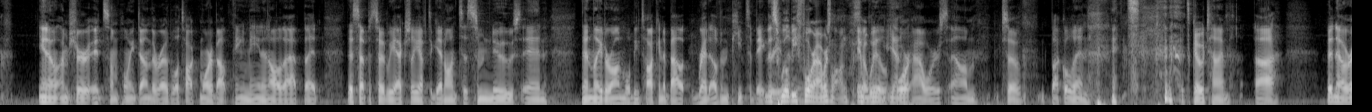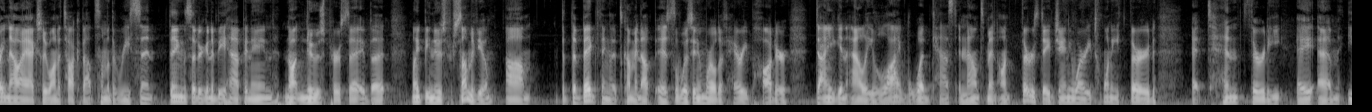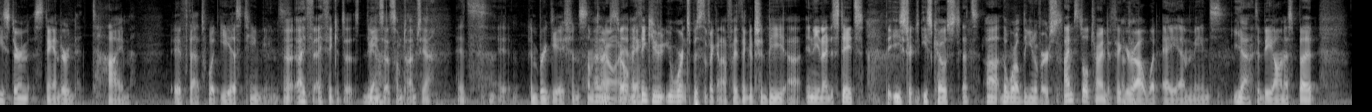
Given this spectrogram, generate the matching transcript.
you know, I'm sure at some point down the road we'll talk more about theming and all that. But this episode we actually have to get on to some news and then later on we'll be talking about Red Oven Pizza Bakery. This will be four hours long. It will yeah. four hours. Um, so buckle in. it's it's go time. Uh, but no, right now I actually want to talk about some of the recent things that are going to be happening. Not news per se, but might be news for some of you. Um, but the big thing that's coming up is the Wizarding World of Harry Potter Diagon Alley live webcast announcement on Thursday, January 23rd at 10:30 a.m. Eastern Standard Time, if that's what EST means. Uh, I, th- I think it does, means Yeah. that sometimes, yeah. It's it, abbreviations I sometimes know. throw I, me. I think you, you weren't specific enough. I think it should be uh, in the United States, the East East Coast, That's- uh, the world, the universe. I'm still trying to figure out what AM means. Yeah. To be honest, but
